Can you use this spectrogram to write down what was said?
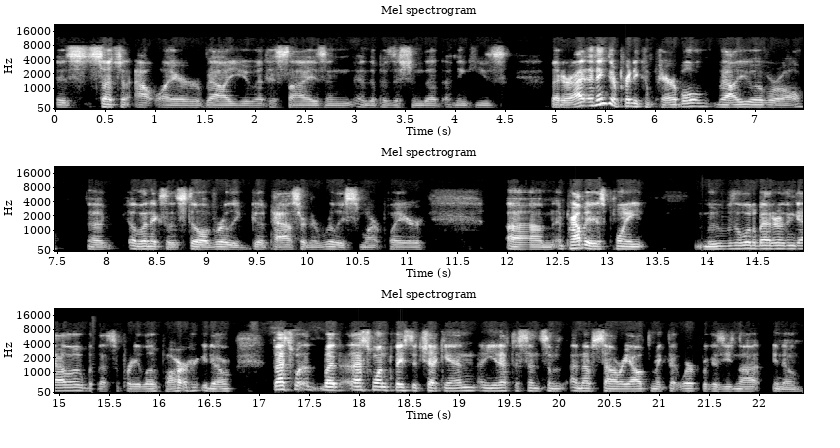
is such an outlier value at his size and, and the position that I think he's better. I, I think they're pretty comparable value overall uh, Olynyk is still a really good passer and a really smart player. Um, and probably at this point, moves a little better than Gallo, but that's a pretty low bar, you know. That's what, but that's one place to check in. And you'd have to send some enough salary out to make that work because he's not, you know,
